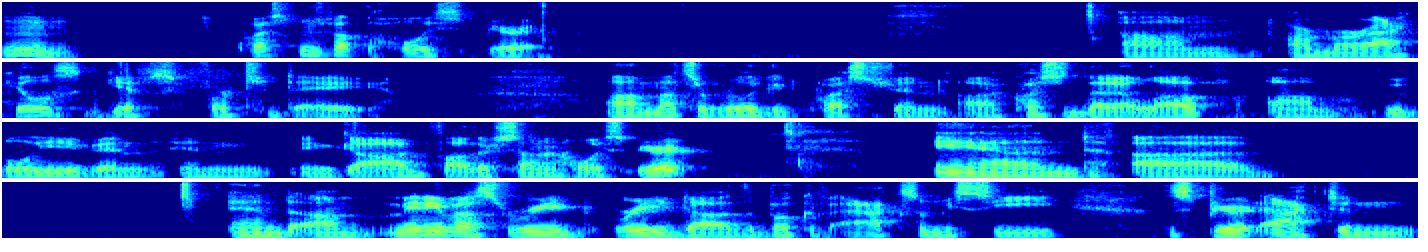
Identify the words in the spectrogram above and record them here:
Hmm. Questions about the Holy Spirit. Um, our miraculous gifts for today. Um, that's a really good question. A uh, question that I love. Um, we believe in in in God, Father, Son, and Holy Spirit, and uh, and um, many of us read read uh, the Book of Acts, and we see the Spirit act in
